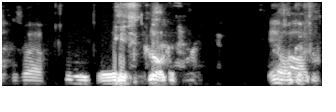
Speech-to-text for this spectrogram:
that as well. It's a lot of good. Yeah, lot of hard. good.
